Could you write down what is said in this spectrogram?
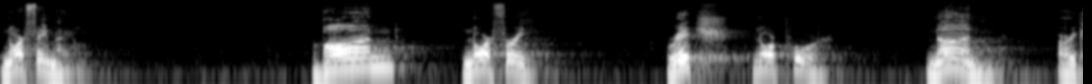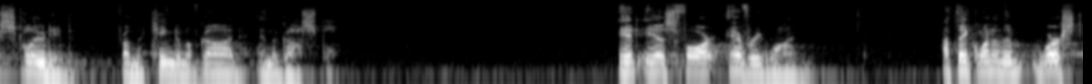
nor female, bond nor free, rich nor poor, none are excluded from the kingdom of God and the gospel. It is for everyone. I think one of the worst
